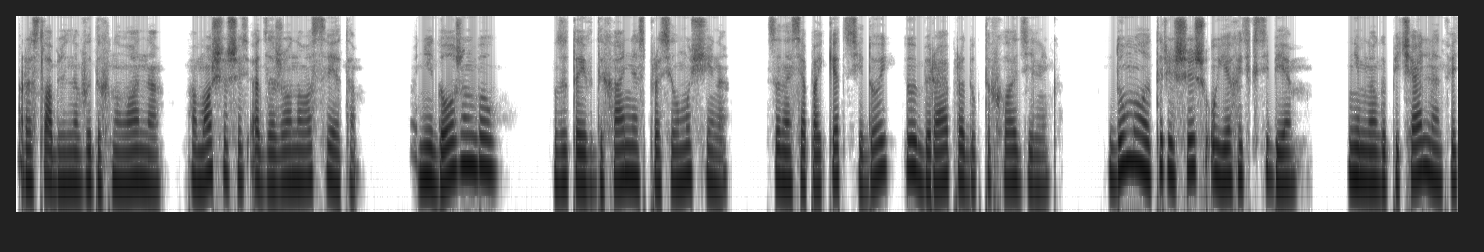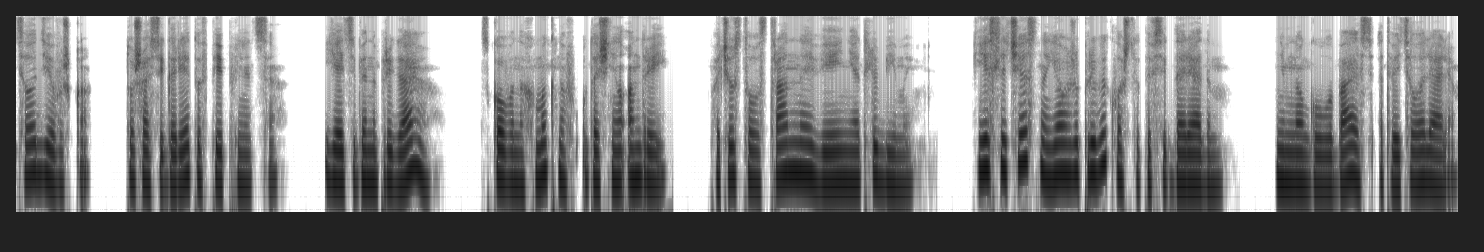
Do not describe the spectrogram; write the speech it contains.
Расслабленно выдохнула она, поморщившись от зажженного света. «Не должен был?» Затаив дыхание, спросил мужчина, занося пакет с едой и убирая продукты в холодильник. «Думала, ты решишь уехать к себе». Немного печально ответила девушка, туша сигарету в пепельнице. «Я тебя напрягаю?» Скованно хмыкнув, уточнил Андрей. Почувствовал странное веяние от любимой. «Если честно, я уже привыкла, что ты всегда рядом». Немного улыбаясь, ответила Ляля,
